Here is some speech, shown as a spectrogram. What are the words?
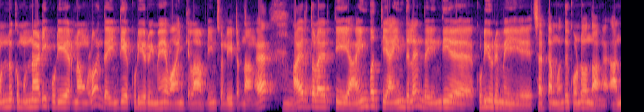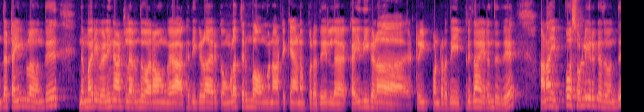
ஒண்ணுக்கு முன்னாடி குடியேறினவங்களும் இந்த இந்திய குடியுரிமையை வாங்கிக்கலாம் அப்படின்னு சொல்லிட்டு இருந்தாங்க. ஆயிரத்தி தொள்ளாயிரத்தி ஐம்பத்தி ஐந்துல இந்த இந்திய குடியுரிமை சட்டம் வந்து கொண்டு வந்தாங்க. அந்த டைம்ல வந்து இந்த மாதிரி வெளிநாட்டுல இருந்து வரவங்க அகதிகளா இருக்கவங்கள திரும்ப அவங்க நாட்டுக்கே அனுப்புறது இல்ல கைதிகளா ட்ரீட் பண்றது இப்படிதான் இருந்தது. ஆனா இப்போ சொல்லியிருக்கிறது வந்து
